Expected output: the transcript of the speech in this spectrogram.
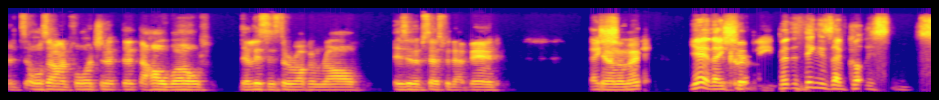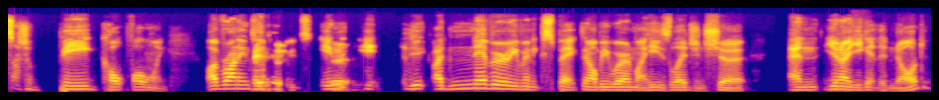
but it's also unfortunate that the whole world that listens to rock and roll isn't obsessed with that band. They you know should, I mean? Yeah, they should be. But the thing is, they've got this such a big cult following. I've run into dudes in. It, I'd never even expect, and I'll be wearing my He Is Legend shirt, and you know, you get the nod.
